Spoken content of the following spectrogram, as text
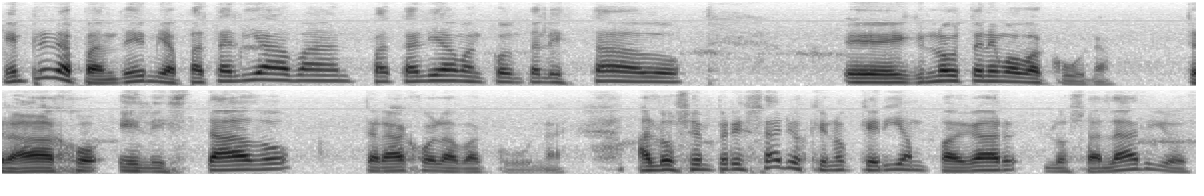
En plena pandemia pataleaban, pataleaban contra el Estado, eh, no tenemos vacuna. Trajo el Estado trajo la vacuna. A los empresarios que no querían pagar los salarios,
